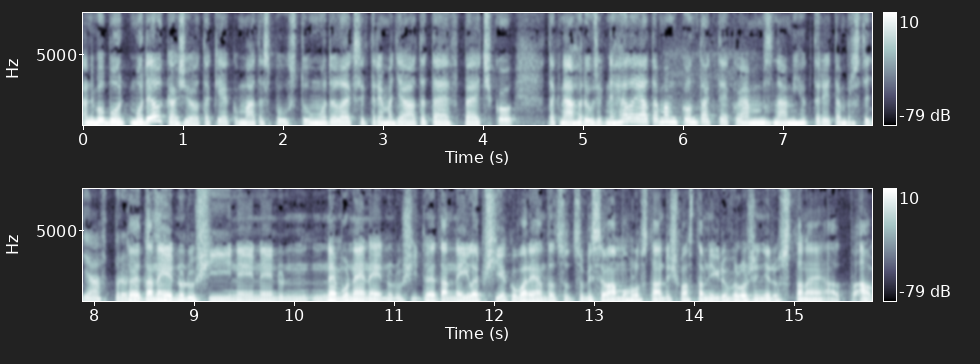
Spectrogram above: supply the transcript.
a nebo modelka, že jo, taky jako máte spoustu modelek, se kterými děláte TFPčko, tak náhodou řekne, hele, já tam mám kontakt, jako já mám známýho, který tam prostě dělá v produkci. To je ta nejjednodušší, nej, nej, nebo ne nejjednodušší, to je ta nejlepší jako varianta, co, co by se vám mohlo stát, když vás tam někdo vyloženě dostane a, a,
